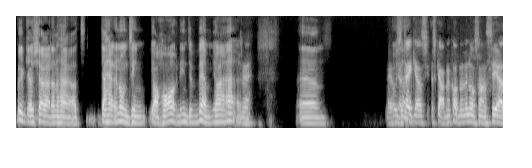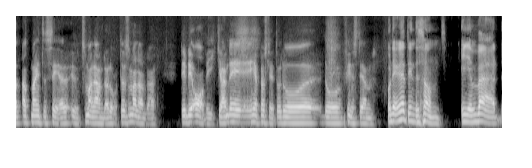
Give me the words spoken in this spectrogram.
brukar köra den här att det här är någonting jag har, det är inte vem jag är. Men jag, tänker att skammen kommer väl någonstans i att, att man inte ser ut som alla andra, låter som alla andra. Det blir avvikande helt plötsligt och då, då finns det en... och det är rätt intressant i en värld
